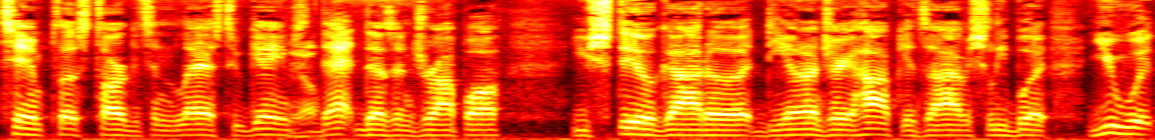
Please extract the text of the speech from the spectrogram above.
ten plus targets in the last two games. Yeah. That doesn't drop off. You still got uh, DeAndre Hopkins, obviously, but you would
